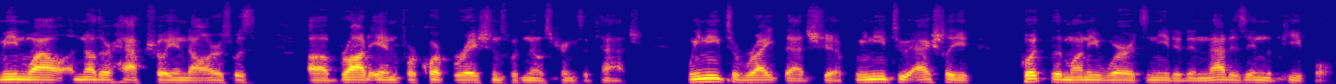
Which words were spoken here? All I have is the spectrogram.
Meanwhile, another half trillion dollars was uh, brought in for corporations with no strings attached. We need to right that ship. We need to actually put the money where it's needed, and that is in the people.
